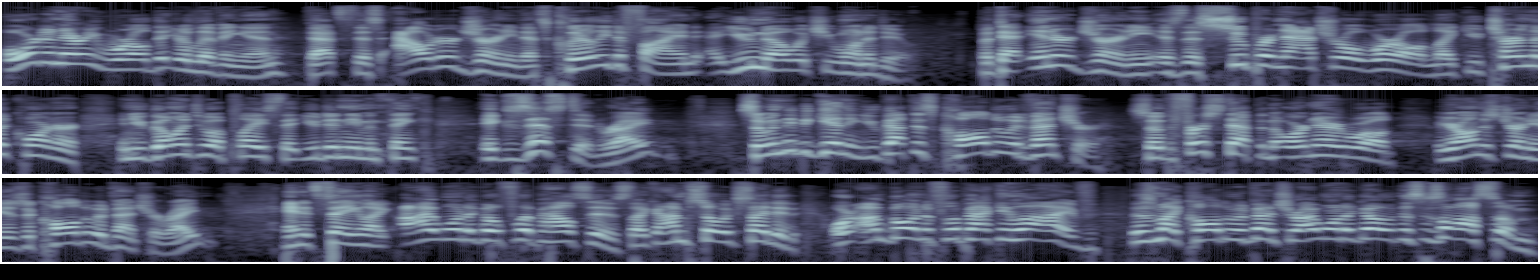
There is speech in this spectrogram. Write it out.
ordinary world that you're living in. That's this outer journey that's clearly defined. You know what you want to do. But that inner journey is this supernatural world. Like you turn the corner and you go into a place that you didn't even think existed, right? So in the beginning, you've got this call to adventure. So the first step in the ordinary world, you're on this journey, is a call to adventure, right? And it's saying like, I want to go flip houses. Like I'm so excited. Or I'm going to flip hacking live. This is my call to adventure. I want to go. This is awesome.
